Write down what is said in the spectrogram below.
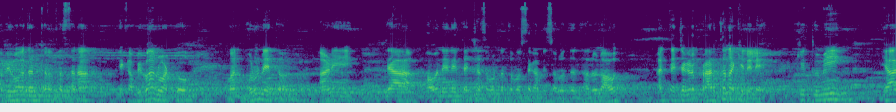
अभिवादन करत असताना एक अभिमान वाटतो मन भरून येतं. आणि त्या भावनेने त्यांच्यासमोर नतमस्तक आम्ही सर्वजण झालेलो आहोत. आणि त्यांच्याकडे प्रार्थना केलेली आहे की तुम्ही या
